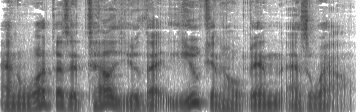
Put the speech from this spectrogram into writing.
And what does it tell you that you can hope in as well?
